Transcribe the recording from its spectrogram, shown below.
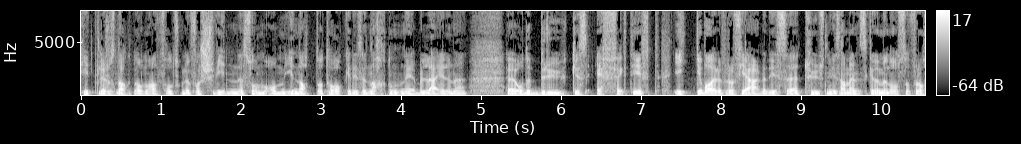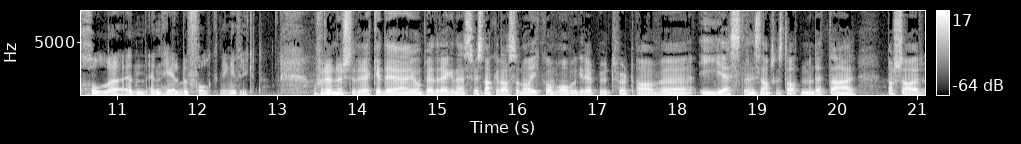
Hitler som snakket om at folk skulle forsvinne som om i natt og tåke, disse Nacht und Nebel-leirene. Eh, og det brukes effektivt. Ikke bare for å fjerne disse tusenvis av menneskene, men også for å holde en, en hel befolkning i frykt. Og For å understreke det, Jon Peder Egenes, vi snakker altså nå ikke om overgrep utført av eh, IS, den islamske staten, men dette er Bashar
